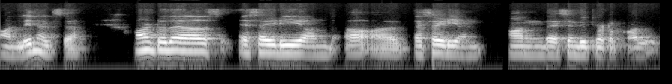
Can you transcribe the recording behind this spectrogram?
on Linux uh, onto the SID on uh, SID on on the SMB protocol,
